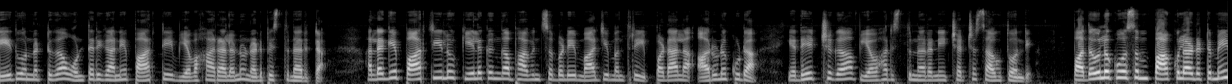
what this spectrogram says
లేదు అన్నట్టుగా ఒంటరిగానే పార్టీ వ్యవహారాలను నడిపిస్తున్నారట. అలాగే పార్టీలో కీలకంగా భావించబడే మాజీ మంత్రి పడాల అరుణ కూడా యథేచ్ఛగా వ్యవహరిస్తున్నారని చర్చ సాగుతోంది. పదవుల కోసం పాకులాడటమే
